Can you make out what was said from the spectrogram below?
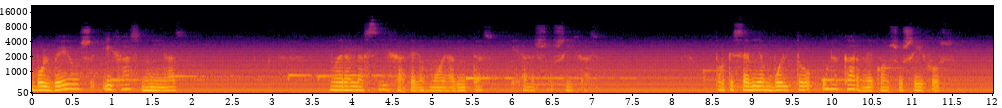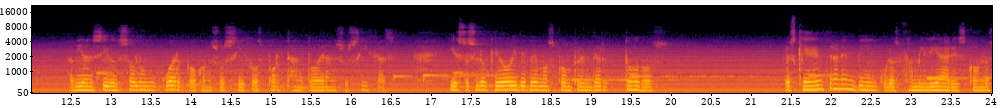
volveos, hijas mías. No eran las hijas de los moabitas, eran sus hijas, porque se habían vuelto una carne con sus hijos. Habían sido solo un cuerpo con sus hijos, por tanto eran sus hijas. Y eso es lo que hoy debemos comprender todos los que entran en vínculos familiares con los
